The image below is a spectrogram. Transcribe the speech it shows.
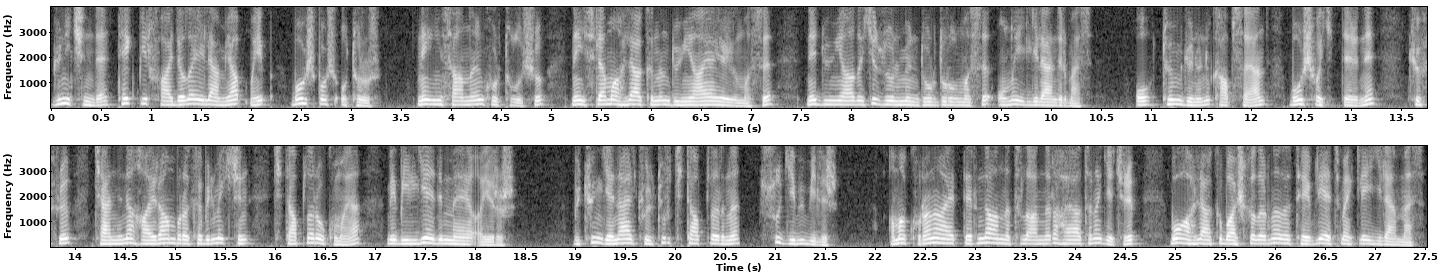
gün içinde tek bir faydalı eylem yapmayıp boş boş oturur. Ne insanlığın kurtuluşu, ne İslam ahlakının dünyaya yayılması, ne dünyadaki zulmün durdurulması onu ilgilendirmez. O tüm gününü kapsayan boş vakitlerini küfrü kendine hayran bırakabilmek için kitaplar okumaya ve bilgi edinmeye ayırır. Bütün genel kültür kitaplarını su gibi bilir. Ama Kur'an ayetlerinde anlatılanları hayatına geçirip bu ahlakı başkalarına da tebliğ etmekle ilgilenmez.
